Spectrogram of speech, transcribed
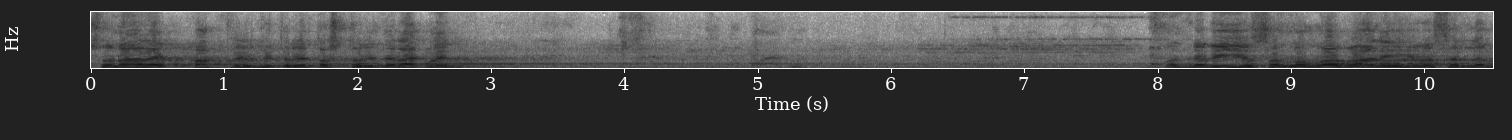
সোনার এক পাত্রের ভিতরে তস্তরিতে রাখলেন والنبي صلى الله عليه وسلم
